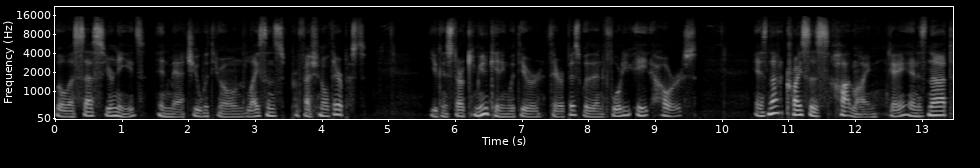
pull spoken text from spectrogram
will assess your needs and match you with your own licensed professional therapist you can start communicating with your therapist within 48 hours. And it's not a crisis hotline, okay? And it's not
